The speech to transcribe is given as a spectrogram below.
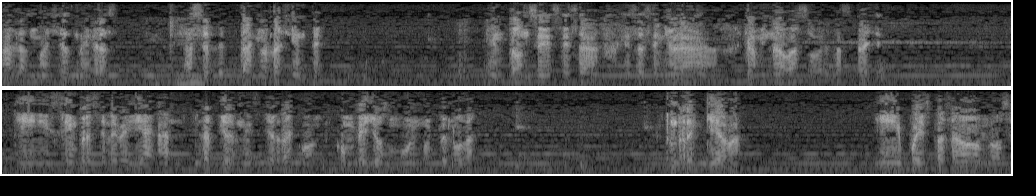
a las magias negras, a hacerle daño a la gente. Entonces esa, esa señora caminaba sobre las calles y siempre se le veía la pierna izquierda con, con vellos muy, muy peluda. Rengueaba. Y pues pasaron los,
